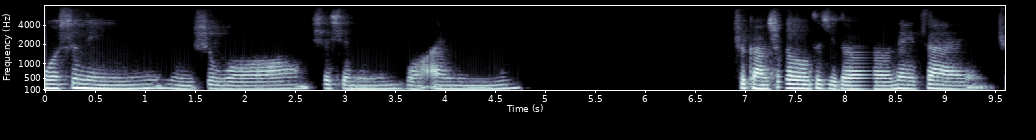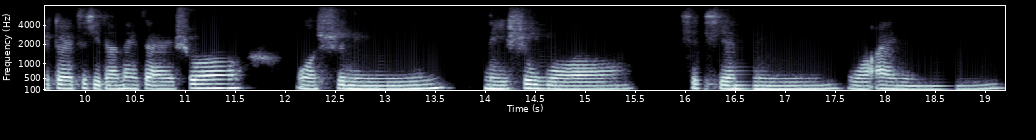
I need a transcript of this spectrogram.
我是你，你是我，谢谢你，我爱你。去感受自己的内在，去对自己的内在说：“我是你，你是我，谢谢你，我爱你。”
